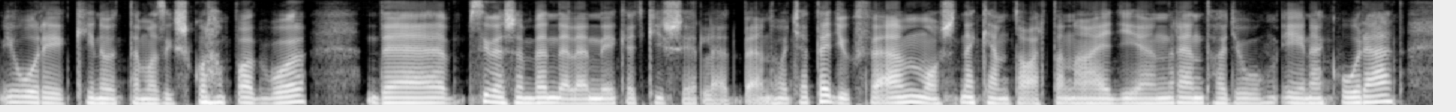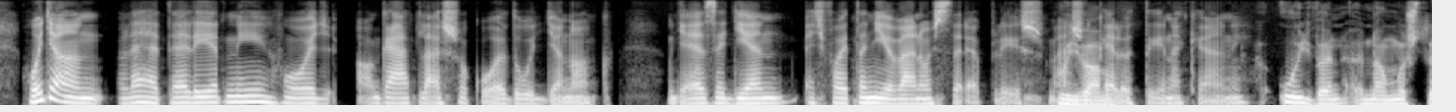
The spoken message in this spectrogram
jó rég kinőttem az iskolapadból, de szívesen benne lennék egy kísérletben. Hogyha tegyük fel, most nekem tartana egy ilyen rendhagyó énekórát, hogyan lehet elérni, hogy a gátlások oldódjanak? Ugye ez egy ilyen egyfajta nyilvános szereplés mások előtt énekelni. Úgy van, na most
